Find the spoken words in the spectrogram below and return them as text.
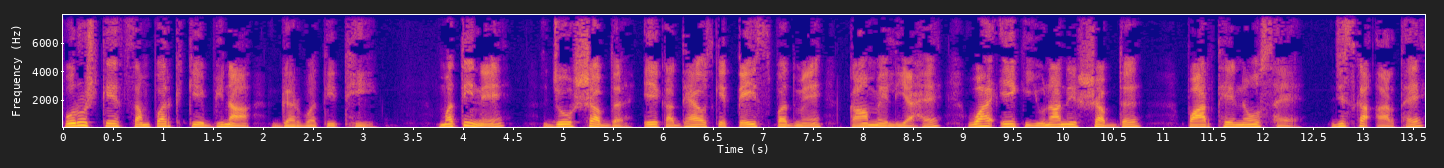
पुरुष के संपर्क के बिना गर्भवती थी। मती ने जो शब्द एक अध्याय उसके तेईस पद में काम में लिया है, वह एक यूनानी शब्द पार्थेनोस है, जिसका अर्थ है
